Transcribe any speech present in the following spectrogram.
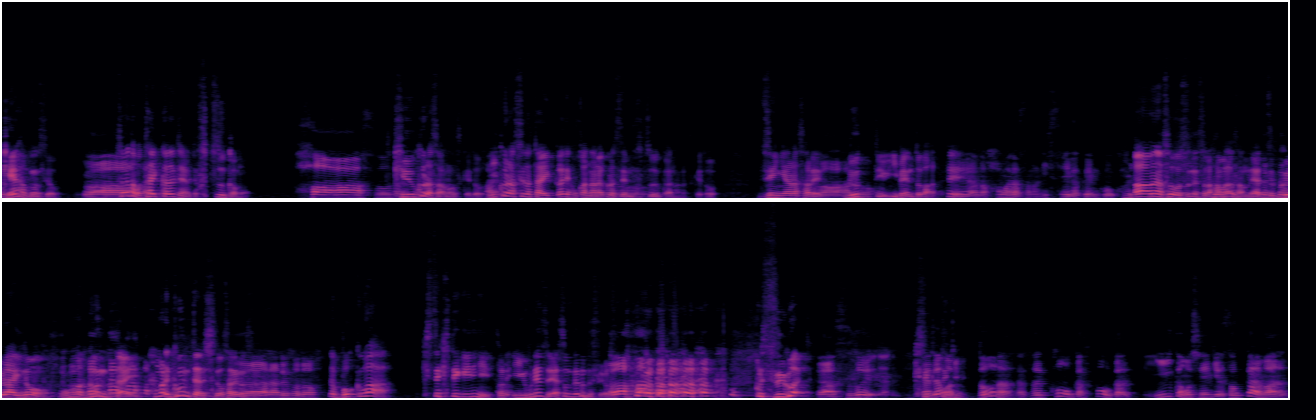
ゲー吐くんですよ。それでも体育科だけじゃなくて普通科も。はあそう9クラスあるるんですけどはい。2クラスが体育科で他7クラス全部普通科なんですけど全員やらされるっていうイベントがあって。であの浜田さんの日生学園高校ああまあそうですね。その浜田さんのやつぐらいのほんま軍隊ほんまに軍隊で指導されるんですよ。なるほど。僕は奇跡的にそれインフルエンザで休んでるんですよ。あ これすごい。いやすごい。い奇跡的。やでもどうなんですか？それ効果不効果いいかもしれんけどそこからまあ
